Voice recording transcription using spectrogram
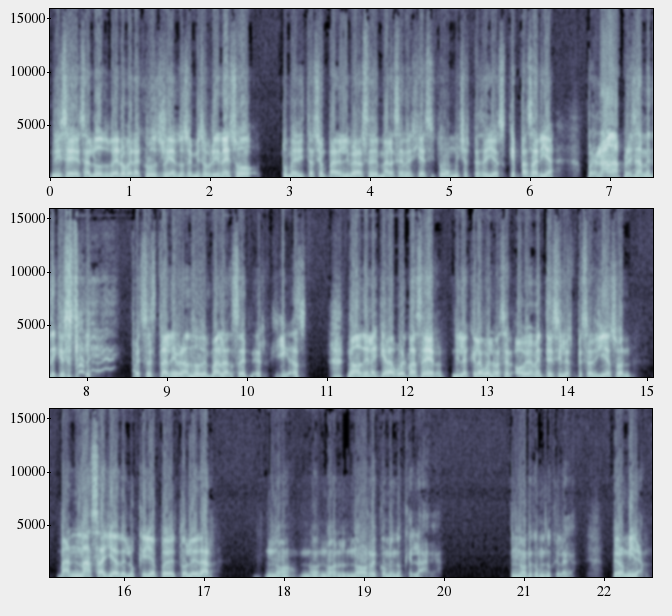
Dice, saludos, Vero Veracruz riéndose. Mi sobrina hizo tu meditación para liberarse de malas energías y tuvo muchas pesadillas. ¿Qué pasaría? Pues nada, precisamente que se está, pues se está librando de malas energías. No, dile que la vuelva a hacer, dile que la vuelva a hacer. Obviamente, si las pesadillas son, van más allá de lo que ella puede tolerar, no, no, no, no recomiendo que la haga. No recomiendo que la haga. Pero mira,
